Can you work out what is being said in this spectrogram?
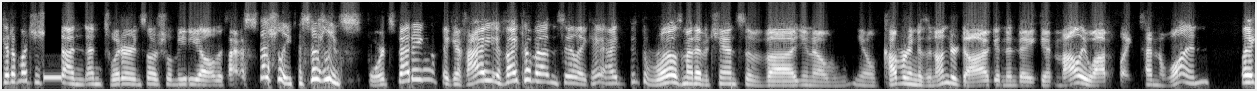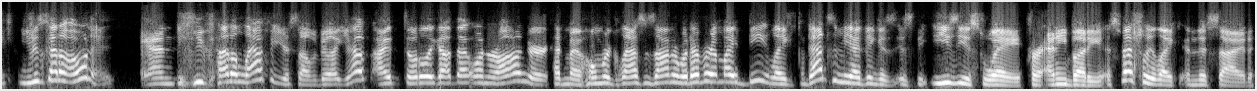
get a bunch of shit on, on Twitter and social media all the time, especially especially in sports betting. Like if I if I come out and say like, hey, I think the Royals might have a chance of uh, you know, you know, covering as an underdog and then they get mollywopped like ten to one, like you just gotta own it and you gotta laugh at yourself and be like, "Yep, I totally got that one wrong," or had my homework glasses on, or whatever it might be. Like that to me, I think is is the easiest way for anybody, especially like in this side,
